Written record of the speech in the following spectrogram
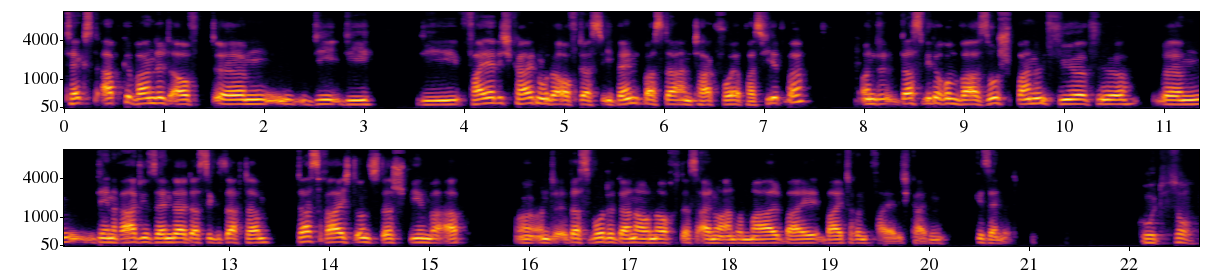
Text abgewandelt auf ähm, die, die, die Feierlichkeiten oder auf das Event, was da am Tag vorher passiert war. Und das wiederum war so spannend für, für ähm, den Radiosender, dass sie gesagt haben, das reicht uns, das spielen wir ab. Und das wurde dann auch noch das eine oder andere Mal bei weiteren Feierlichkeiten gesendet. Gut, so,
